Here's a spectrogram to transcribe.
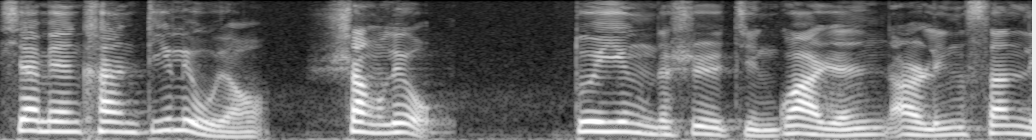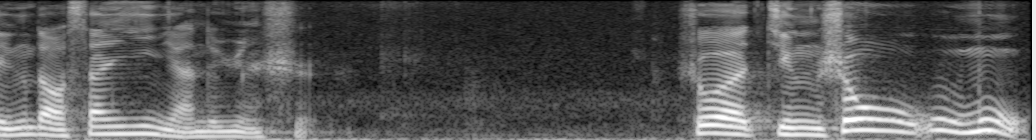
下面看第六爻上六，对应的是井卦人二零三零到三一年的运势。说井收物木，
